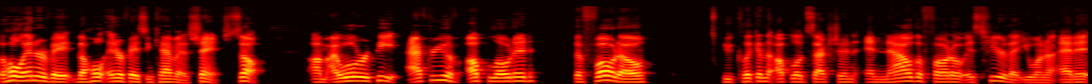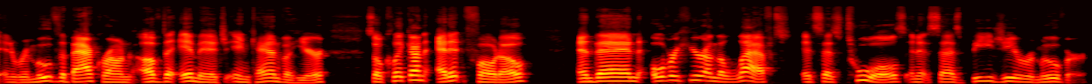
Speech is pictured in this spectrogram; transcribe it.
the whole interface, the whole interface in Canva has changed. So um, I will repeat after you have uploaded the photo, you click in the upload section, and now the photo is here that you want to edit and remove the background of the image in Canva here. So click on edit photo and then over here on the left, it says tools and it says BG remover.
